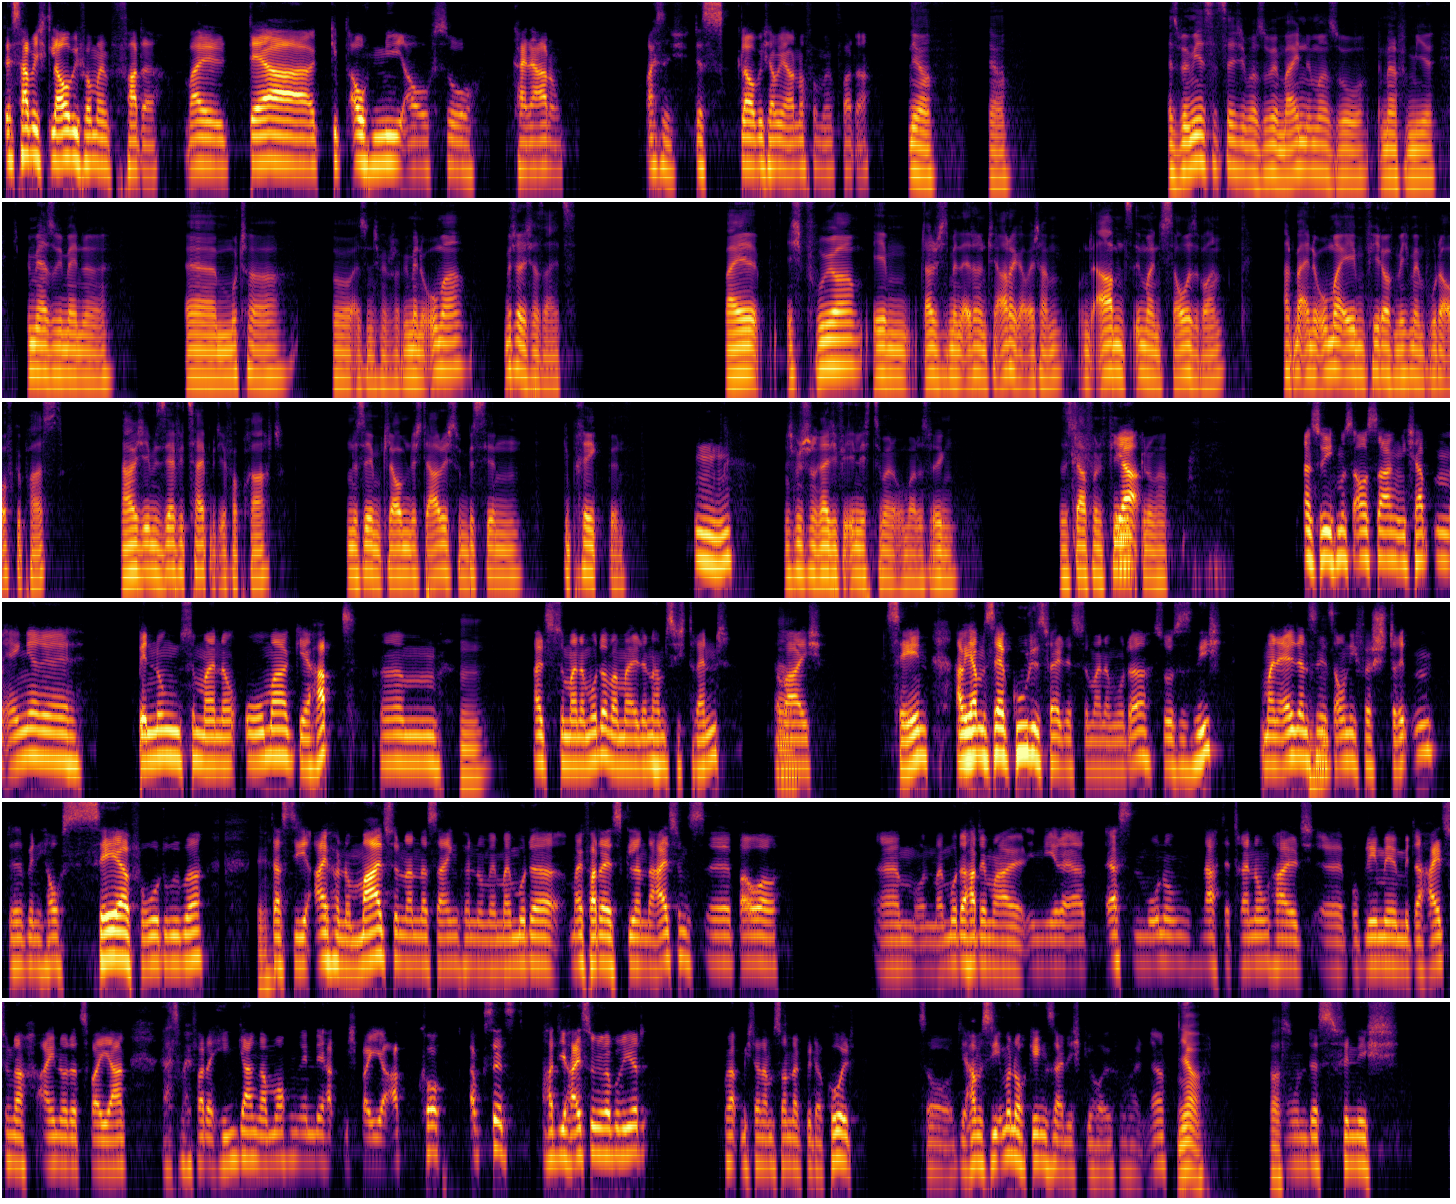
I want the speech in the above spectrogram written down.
das habe ich glaube ich von meinem Vater, weil der gibt auch nie auf, so keine Ahnung. Weiß nicht, das glaube ich habe ich auch noch von meinem Vater. Ja, ja. Also bei mir ist es tatsächlich immer so, wir meinen immer so, in meiner Familie, ich bin mehr so wie meine äh, Mutter, so, also nicht mehr wie meine Oma, mütterlicherseits. Weil ich früher eben, dadurch, dass meine Eltern im Theater gearbeitet haben und abends immer nicht zu Hause waren, hat meine Oma eben viel auf mich und meinen Bruder aufgepasst. Da habe ich eben sehr viel Zeit mit ihr verbracht. Und deswegen glauben, dass ich dadurch so ein bisschen geprägt bin. Mhm. Ich bin schon relativ ähnlich zu meiner Oma, deswegen. Dass ich davon viel Ja. mitgenommen habe. Also ich muss auch sagen, ich habe eine engere Bindung zu meiner Oma gehabt ähm, Hm. als zu meiner Mutter, weil meine Eltern haben sich getrennt. Da Ja. war ich zehn. Aber ich habe ein sehr gutes Verhältnis zu meiner Mutter. So ist es nicht. Meine Eltern sind Mhm. jetzt auch nicht verstritten. Da bin ich auch sehr froh drüber, Okay. dass die einfach normal zueinander sein können. Und wenn meine Mutter, mein Vater ist gelernter Heizungsbauer ähm, und meine Mutter hatte mal in ihrer ersten Wohnung nach der Trennung halt äh, Probleme mit der Heizung nach ein oder zwei Jahren. Da ist mein Vater hingegangen am Wochenende, hat mich bei ihr abgeguckt, abgesetzt, hat die Heizung repariert und hat mich dann am Sonntag wieder geholt. So, die haben sich immer noch gegenseitig geholfen halt, ne? Ja. Krass. Und das finde ich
